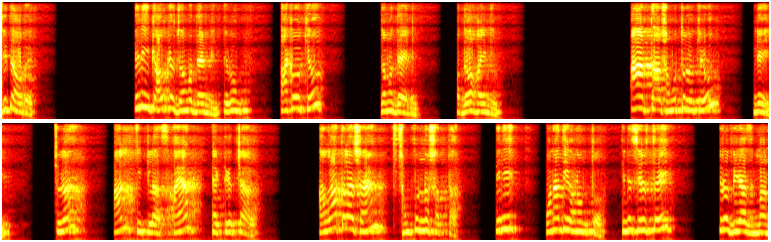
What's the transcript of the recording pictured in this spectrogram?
দিতে হবে। তিনি কাউকে জন্ম দেননি এবং তাকেও কেউ জন্ম দেয়নি দেওয়া হয়নি। আর তার সমতুল্য কেউ নেই। চূড়া আর ইকলাস আয়াত এক থেকে চার। আল্লাহ তালা স্বয়ং সম্পূর্ণ সত্তা। তিনি অনাদি অনন্ত। তিনি চিরস্থায়ী চির বিরাজমান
